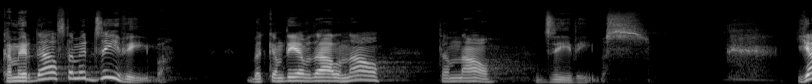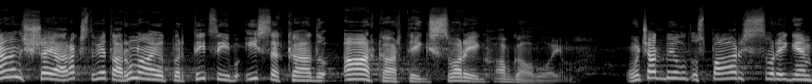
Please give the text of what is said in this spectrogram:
kam ir dēls, tam ir dzīvība, bet kam Dieva dēla nav, tam nav dzīvības. Jānis šajā raksturvietā runājot par ticību, izsaka kādu ārkārtīgi svarīgu apgalvojumu. Un viņš atbild uz pāris svarīgiem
